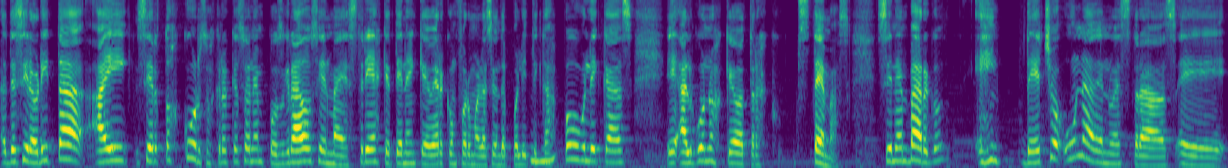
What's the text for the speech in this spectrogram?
es decir, ahorita hay ciertos cursos, creo que son en posgrados y en maestrías que tienen que ver con formulación de políticas públicas, eh, algunos que otros temas. Sin embargo, es, de hecho, una de nuestras eh,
